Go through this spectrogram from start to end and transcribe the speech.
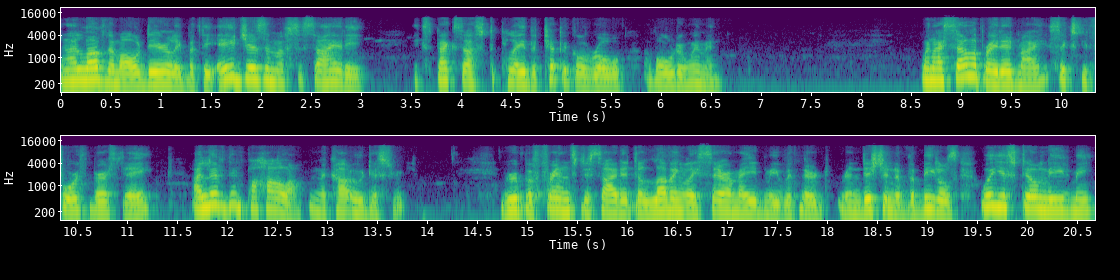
and I love them all dearly, but the ageism of society expects us to play the typical role of older women. When I celebrated my 64th birthday, I lived in Pahala in the Ka'u district. A group of friends decided to lovingly serenade me with their rendition of the Beatles, Will You Still Need Me?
